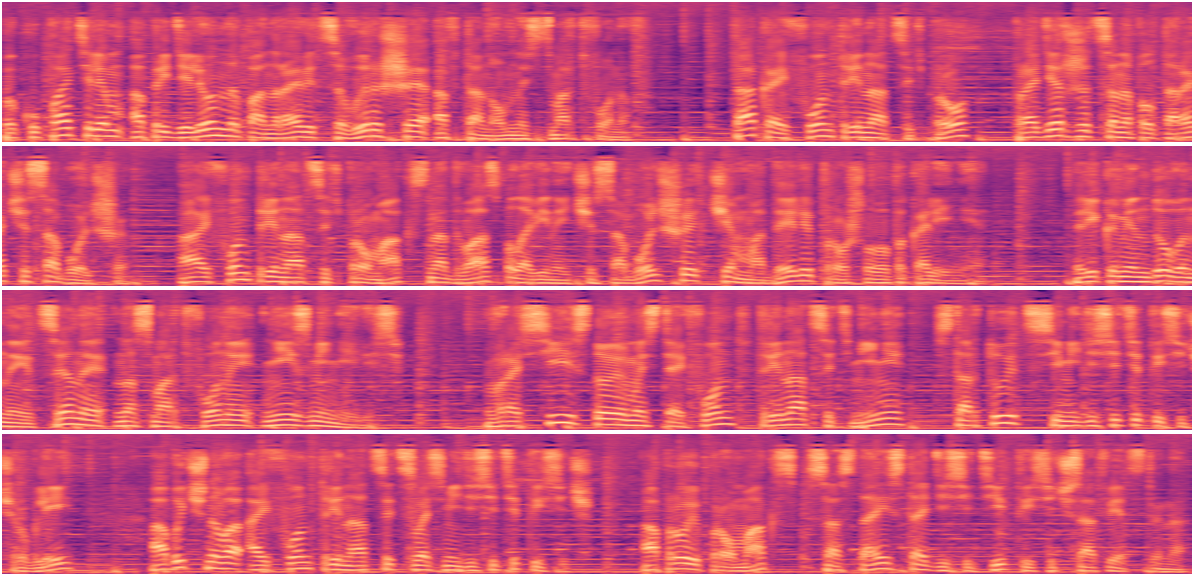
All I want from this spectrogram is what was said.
Покупателям определенно понравится выросшая автономность смартфонов. Так iPhone 13 Pro продержится на полтора часа больше, а iPhone 13 Pro Max на два с половиной часа больше, чем модели прошлого поколения. Рекомендованные цены на смартфоны не изменились. В России стоимость iPhone 13 mini стартует с 70 тысяч рублей, обычного iPhone 13 с 80 тысяч, а Pro и Pro Max со 100 и 110 тысяч соответственно.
